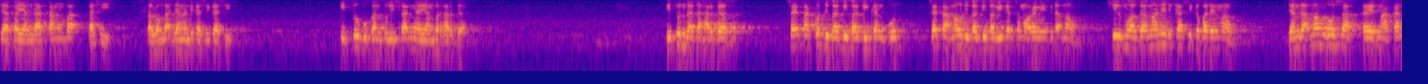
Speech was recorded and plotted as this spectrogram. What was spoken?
Siapa yang datang Pak, kasih. Kalau enggak jangan dikasih-kasih. Itu bukan tulisannya yang berharga. Itu tidak ada harga. Saya takut dibagi-bagikan pun. Saya tak mau dibagi-bagikan sama orang yang tidak mau. Ilmu agama ini dikasih kepada yang mau. Yang enggak mau enggak usah kayak makan.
